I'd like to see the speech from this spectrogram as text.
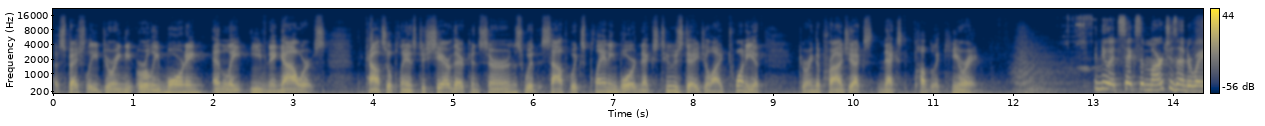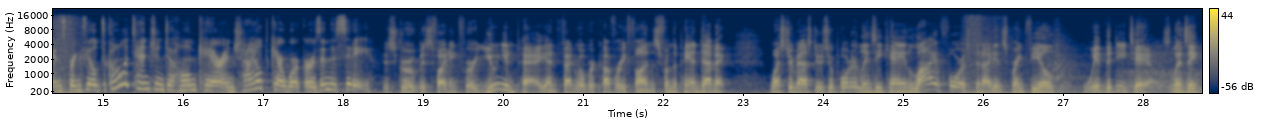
especially during the early morning and late evening hours. The council plans to share their concerns with Southwick's Planning Board next Tuesday, July 20th, during the project's next public hearing. New at 6, a march is underway in Springfield to call attention to home care and child care workers in the city. This group is fighting for union pay and federal recovery funds from the pandemic. Western Mass News reporter Lindsay Kane live for us tonight in Springfield with the details. Lindsay?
